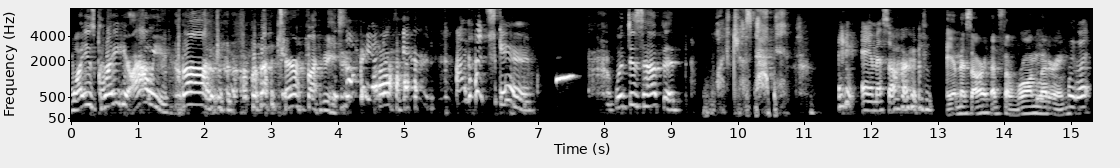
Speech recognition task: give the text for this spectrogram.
Why is Gray here? Owie! Ah! that terrified me. Sorry, I got scared. I got scared. What just happened? What just happened? AMSR. AMSR? That's the wrong lettering. Wait, what?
